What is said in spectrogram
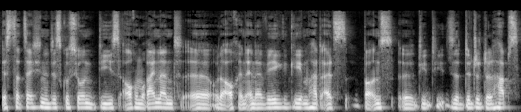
ist tatsächlich eine Diskussion, die es auch im Rheinland äh, oder auch in NRW gegeben hat, als bei uns äh, die, die, diese Digital Hubs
